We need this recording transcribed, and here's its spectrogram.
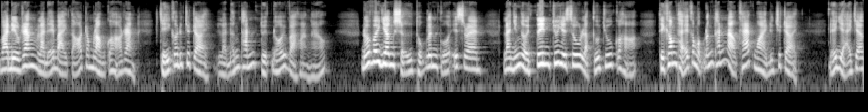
và điều răn là để bày tỏ trong lòng của họ rằng chỉ có Đức Chúa Trời là đấng thánh tuyệt đối và hoàn hảo đối với dân sự thuộc linh của Israel là những người tin Chúa Giêsu là cứu Chúa của họ thì không thể có một đấng thánh nào khác ngoài Đức Chúa Trời. Để dạy cho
